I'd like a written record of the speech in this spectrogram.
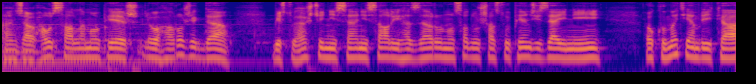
پەنجا و حەوت ساڵ لەمەوپێش لە وەها ڕۆژێکدا، بیست و هەشت ی نیسانی ساڵی هەزار و نۆ سەد و شەست و پێنج ی زاینی، حکوومەتی ئەمریکا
